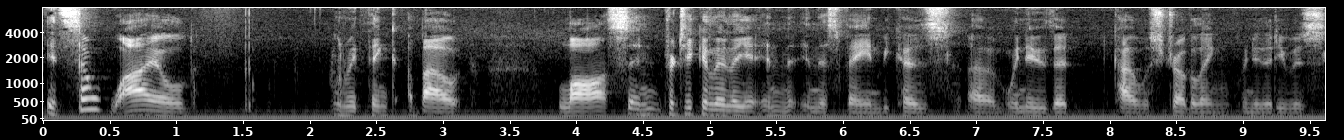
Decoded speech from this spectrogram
it's so wild when we think about loss, and particularly in in this vein because uh, we knew that Kyle was struggling. We knew that he was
